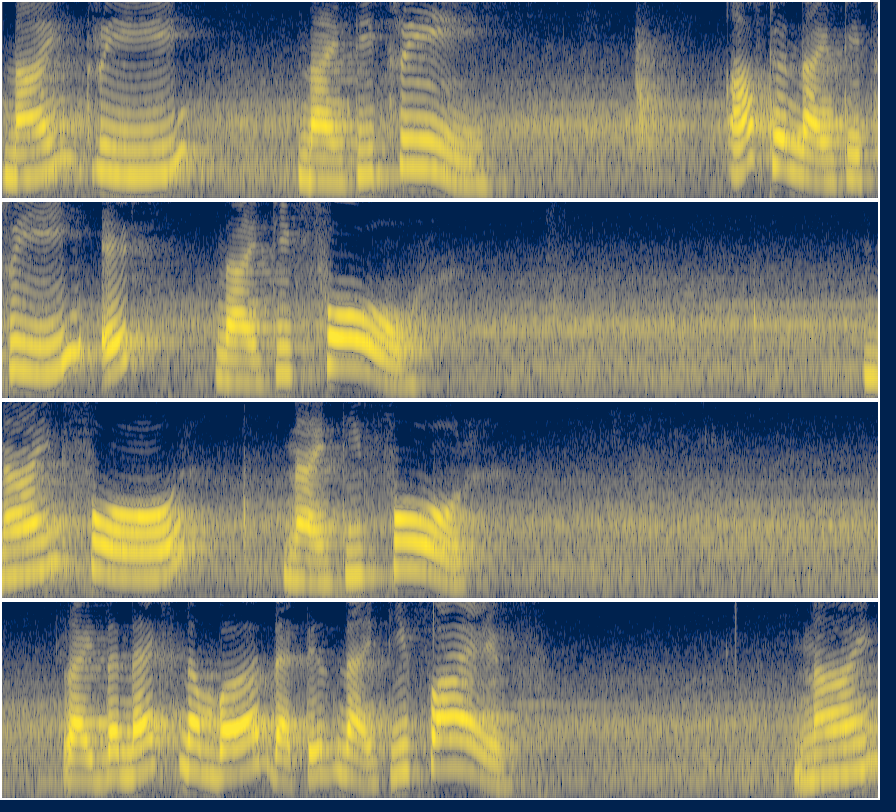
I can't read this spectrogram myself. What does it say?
93, 93. After 93, it's 94. 94, 94. Write the next number that is 95 nine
